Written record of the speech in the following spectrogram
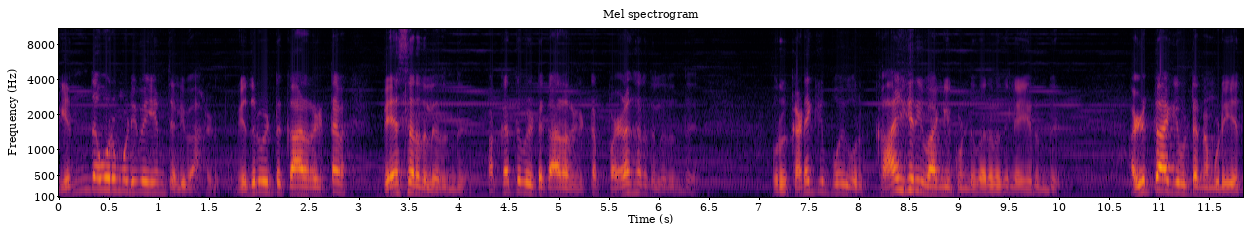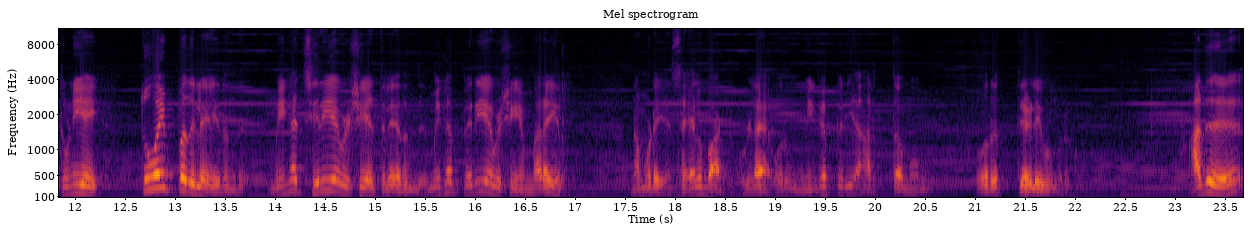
எந்த ஒரு முடிவையும் தெளிவாக எடுப்போம். எதிர் வீட்டுக்காரர்கிட்ட பேசுறதுலேருந்து பக்கத்து வீட்டுக்காரர்கிட்ட பழகிறதுலேருந்து ஒரு கடைக்கு போய் ஒரு காய்கறி வாங்கி கொண்டு வருவதிலே இருந்து அழுக்காகிவிட்ட நம்முடைய துணியை துவைப்பதிலே இருந்து மிகச்சிறிய சிறிய மிகப்பெரிய விஷயம் வரையில் நம்முடைய செயல்பாட்டுக்குள்ள ஒரு மிகப்பெரிய அர்த்தமும் ஒரு தெளிவும் இருக்கும். அது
